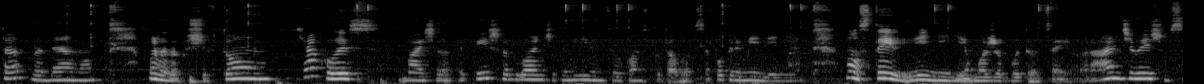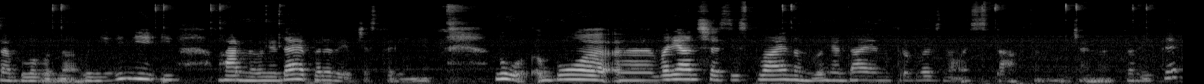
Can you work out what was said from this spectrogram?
так ведемо. Можна так shift. Я колись бачила такий шаблончик, і мені він цілком сподобався по прямій лінії. Ну, стиль лінії може бути оцей оранжевий, щоб все було в одній лінії і гарно виглядає переривчаста лінія. Ну, бо е, варіант ще зі сплайном виглядає ну, приблизно ось так. Там, звичайно, перейти.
